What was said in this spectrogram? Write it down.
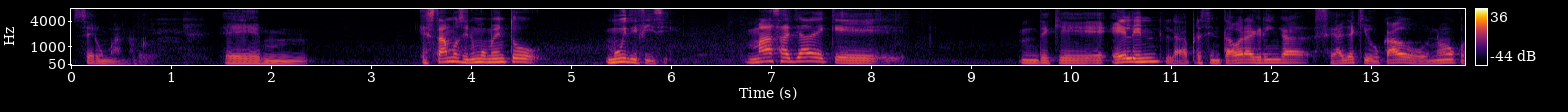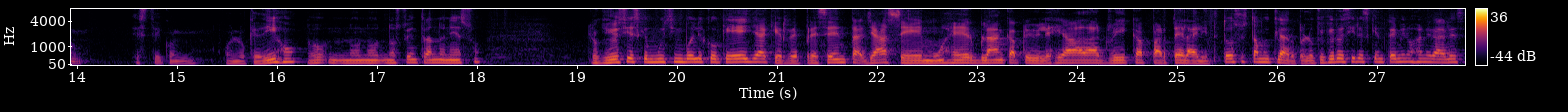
ser humano. Em, estamos en un momento muy difícil más allá de que, de que Ellen, la presentadora gringa, se haya equivocado o no con, este, con, con lo que dijo, no, no, no, no, estoy entrando en eso. Lo que yo sí es que es muy simbólico que ella, que representa, ya sé, mujer blanca, privilegiada, rica, parte de la élite, todo eso está muy claro, pero lo que quiero decir es que en términos generales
